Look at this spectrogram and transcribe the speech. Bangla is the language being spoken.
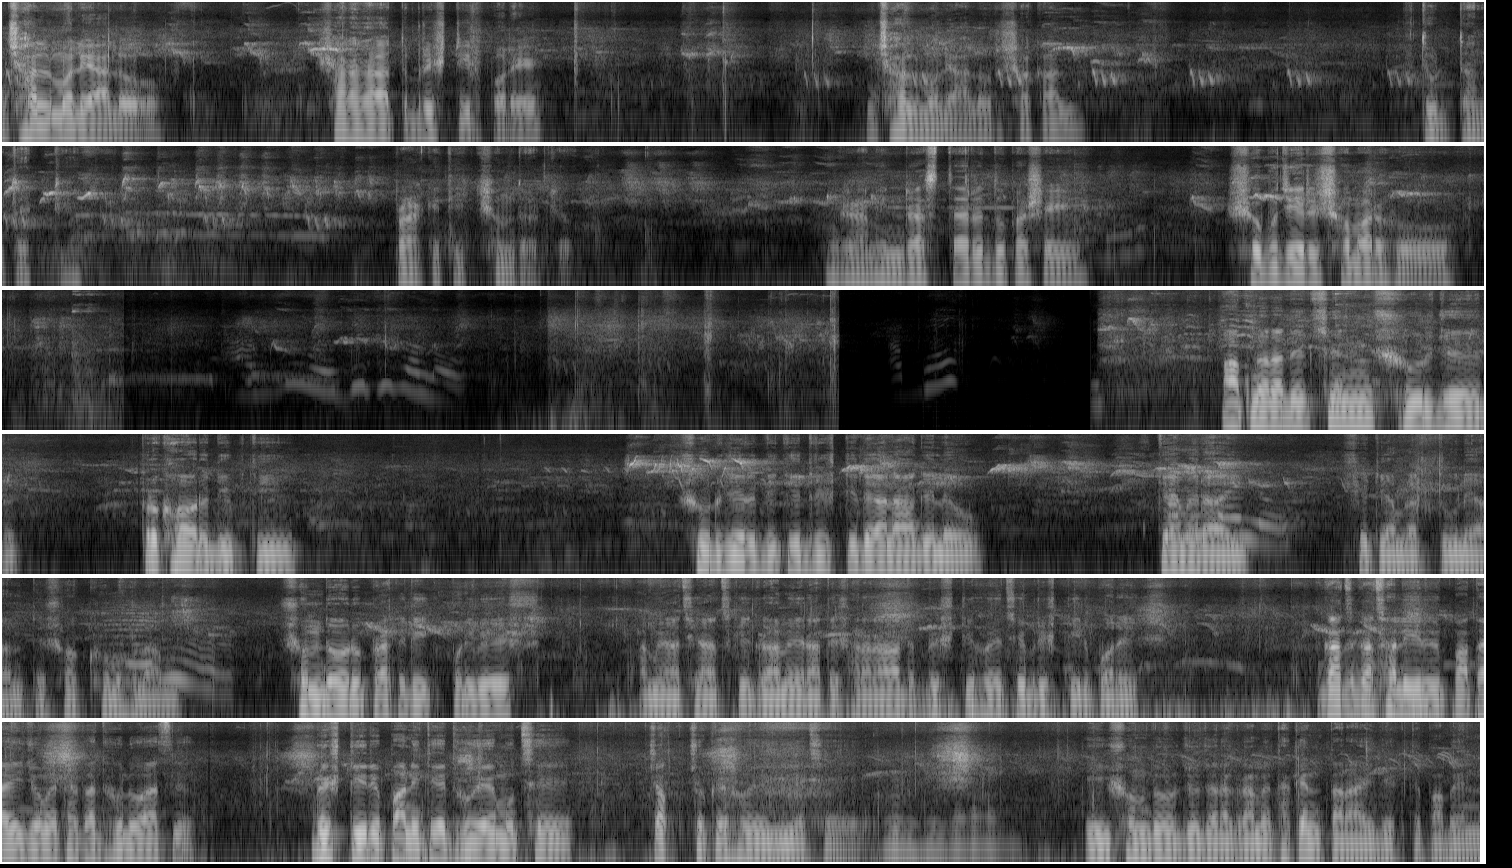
ঝলমলে আলো সারা রাত বৃষ্টির পরে, ঝলমলে আলোর সকাল, দুর্দান্ত একটি প্রাকৃতিক সৌন্দর্য। গ্রামীণ রাস্তার দুপাশে সবুজের সমারোহ আপনারা দেখছেন সূর্যের প্রখর দীপ্তি। সূর্যের দিকে দৃষ্টি দেয়া না গেলেও ক্যামেরায় সেটি আমরা তুলে আনতে সক্ষম হলাম। সুন্দর প্রাকৃতিক পরিবেশ। আমি আছি আজকে গ্রামে, রাতে সারা রাত বৃষ্টি হয়েছে, বৃষ্টির পরে গাছগাছালির পাতায় জমে থাকা ধুলো আছে। বৃষ্টির পানিতে ধুয়ে মুছে চকচকে হয়ে গিয়েছে। এই সৌন্দর্য যারা গ্রামে থাকেন তারাই দেখতে পাবেন।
